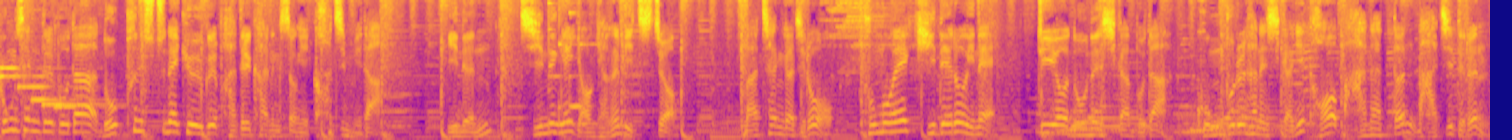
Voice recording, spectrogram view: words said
동생들보다 높은 수준의 교육을 받을 가능성이 커집니다. 이는 지능에 영향을 미치죠. 마찬가지로 부모의 기대로 인해 뛰어노는 시간보다 공부를 하는 시간이 더 많았던 마지들은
